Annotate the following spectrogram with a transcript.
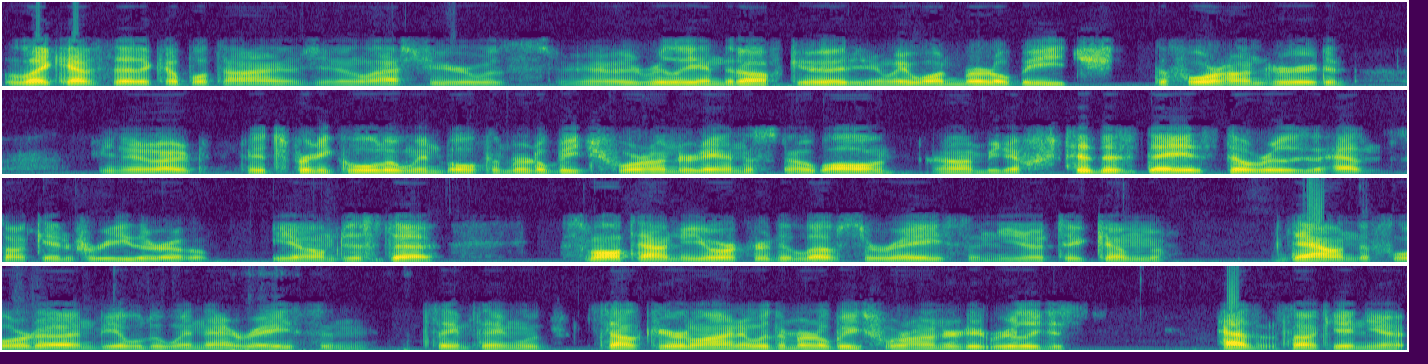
Like I've said a couple of times, you know, last year was, you know, it really ended off good. You know, we won Myrtle Beach, the 400, and you know, I, it's pretty cool to win both the Myrtle Beach 400 and the Snowball. And um, you know, to this day, it still really hasn't sunk in for either of them. You know, I'm just a small town New Yorker that loves to race, and you know, to come down to Florida and be able to win that race and same thing with South Carolina with the Myrtle Beach 400. It really just hasn't sunk in yet.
